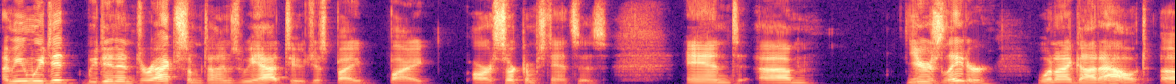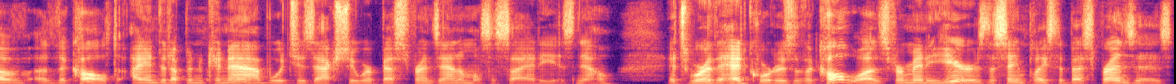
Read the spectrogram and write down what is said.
I mean, we did we did interact sometimes. We had to just by by our circumstances, and um, years later, when I got out of, the cult, I ended up in Kanab, which is actually where Best Friends Animal Society is now. It's where the headquarters of the cult was for many years, the same place that Best Friends is,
